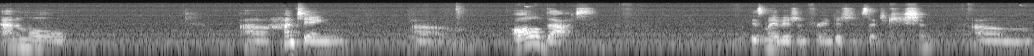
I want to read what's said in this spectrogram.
animal uh, hunting, um, all of that is my vision for Indigenous education. Um,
